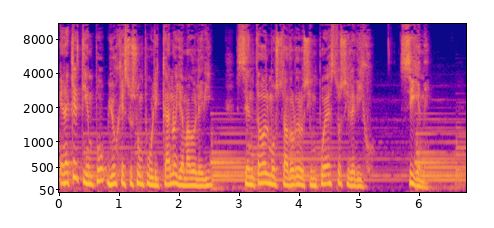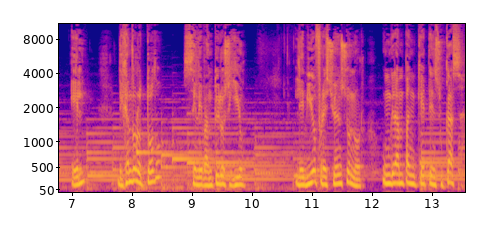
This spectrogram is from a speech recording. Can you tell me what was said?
En aquel tiempo vio Jesús un publicano llamado Leví, sentado al mostrador de los impuestos y le dijo, Sígueme. Él, dejándolo todo, se levantó y lo siguió. Leví ofreció en su honor un gran banquete en su casa,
